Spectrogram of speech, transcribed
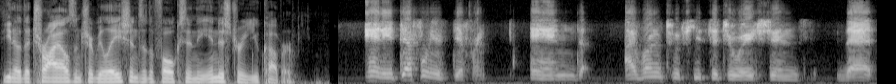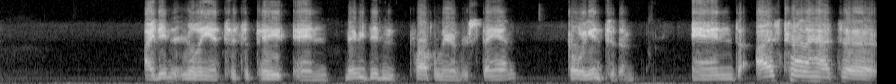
you know the trials and tribulations of the folks in the industry you cover. And it definitely is different. And i've run into a few situations that i didn't really anticipate and maybe didn't properly understand going into them. And i've kind of had to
